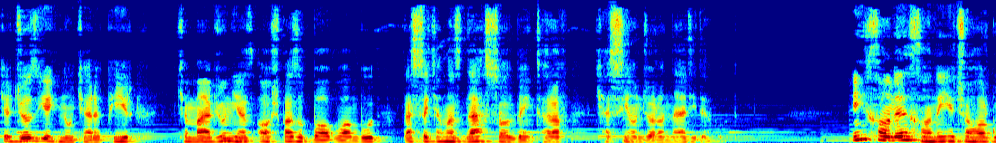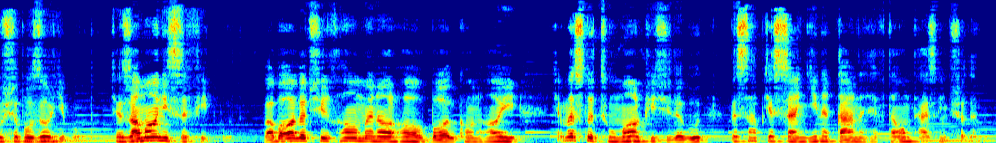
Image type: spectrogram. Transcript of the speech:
که جز یک نوکر پیر که مرجونی از آشپز و باغوان بود دست کم از ده سال به این طرف کسی آنجا را ندیده بود. این خانه خانه چهار گوش بزرگی بود که زمانی سفید بود. و با آلاچیقها و منارها و بالکنهایی که مثل تومار پیچیده بود به سبک سنگین قرن هفدهم تزئین شده بود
